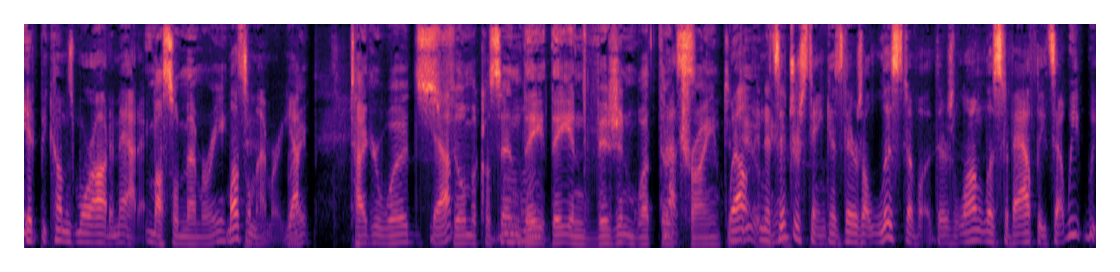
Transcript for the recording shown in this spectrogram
it becomes more automatic. Muscle memory. Muscle memory. Yep. Right. Tiger Woods, Yep. Phil Mickelson. They they envision what they're Yes. trying to do. well, do. and it's Yeah. interesting because there's a list of there's a long list of athletes that we, we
